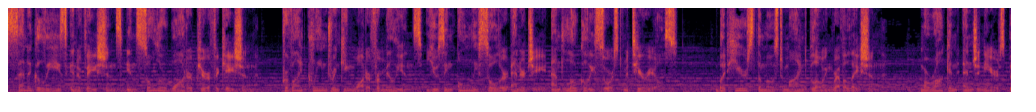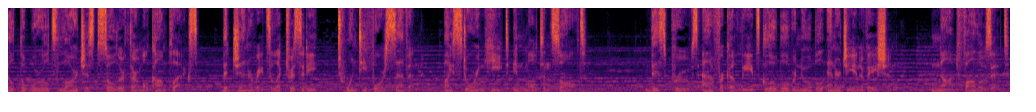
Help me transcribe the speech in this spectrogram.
Senegalese innovations in solar water purification provide clean drinking water for millions using only solar energy and locally sourced materials. But here's the most mind-blowing revelation. Moroccan engineers built the world's largest solar thermal complex that generates electricity 24-7 by storing heat in molten salt. This proves Africa leads global renewable energy innovation, not follows it.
